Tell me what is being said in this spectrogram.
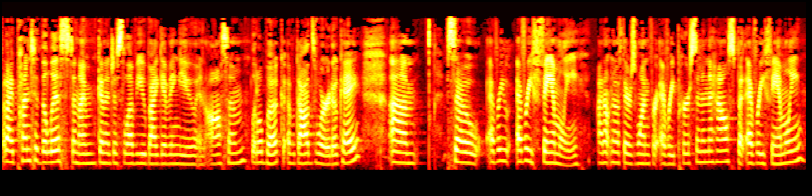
But I punted the list and I'm going to just love you by giving you an awesome little book of God's Word, okay? Um, so every, every family, I don't know if there's one for every person in the house, but every family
